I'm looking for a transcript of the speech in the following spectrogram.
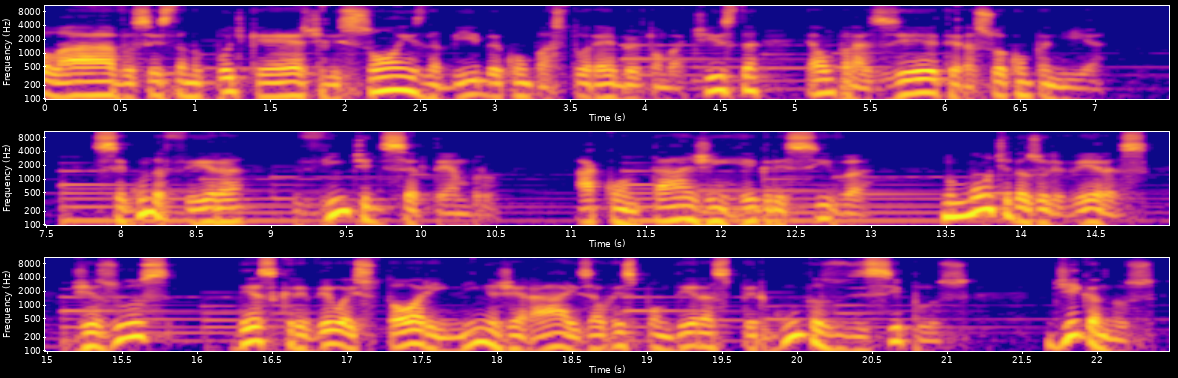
Olá, você está no podcast Lições da Bíblia com o pastor Eberton Batista. É um prazer ter a sua companhia. Segunda-feira, 20 de setembro. A contagem regressiva. No Monte das Oliveiras, Jesus descreveu a história em linhas gerais ao responder às perguntas dos discípulos. Diga-nos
